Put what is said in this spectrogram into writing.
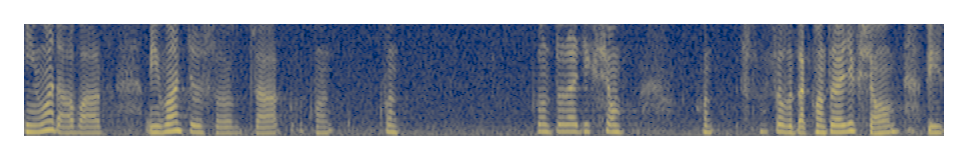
In other words, we want to solve the con con contradiction, con solve the contradiction be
